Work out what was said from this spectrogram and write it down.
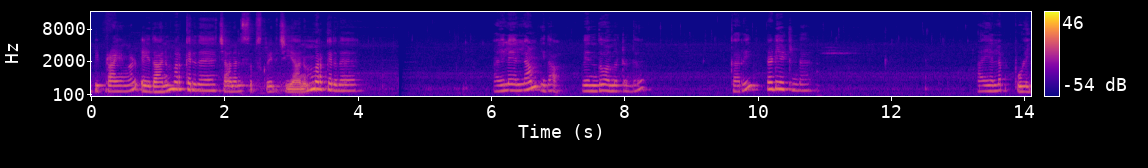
അഭിപ്രായങ്ങൾ എഴുതാനും മറക്കരുത്. ചാനൽ സബ്സ്ക്രൈബ് ചെയ്യാനും മറക്കരുത്. അതിലെല്ലാം ഇതാ വെന്ത് വന്നിട്ടുണ്ട്. കറി റെഡി ആയിട്ടുണ്ട്. അയല പുളി.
